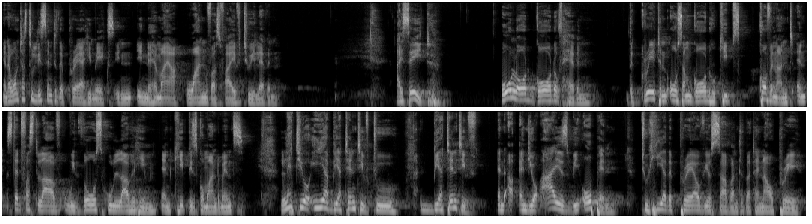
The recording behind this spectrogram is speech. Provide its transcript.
And I want us to listen to the prayer he makes in, in Nehemiah 1, verse 5 to 11. I said, O Lord God of heaven, the great and awesome God who keeps covenant and steadfast love with those who love him and keep his commandments, let your ear be attentive to be attentive and, uh, and your eyes be open to hear the prayer of your servant that I now pray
